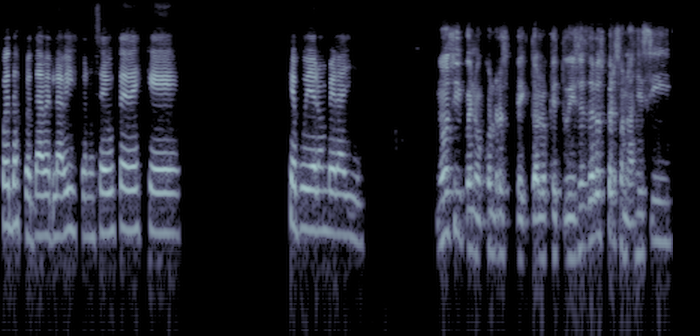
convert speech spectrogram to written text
pues después de haberla visto. No sé ustedes qué, qué pudieron ver allí. No, sí, bueno, con respecto a lo que tú dices de los personajes, sí,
